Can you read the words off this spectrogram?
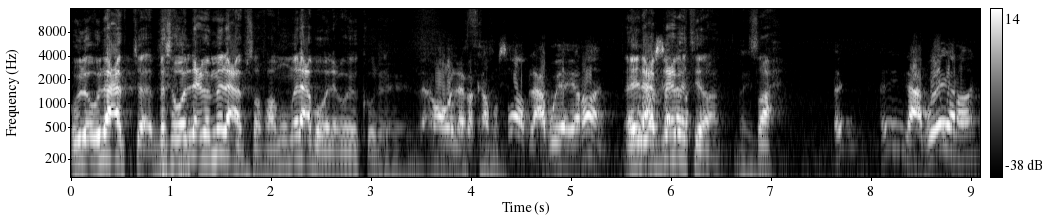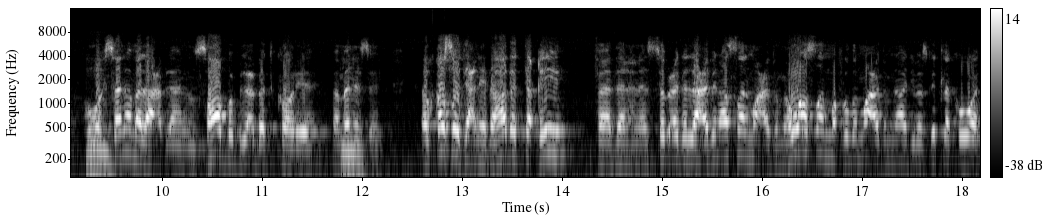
ولعب بس هو اللعبة ما لعب صفا مو ما لعبه ولا لعبة ويا كوريا لا هو اللعبة كان مصاب لعب ويا إيران. اي هو لعب لعبة إيران. أي. صح. اي لعب ويا إيران. هو مم. سنة ما لعب لأن انصاب بلعبة كوريا فما. نزل. القصد يعني اذا هذا التقييم فاذا إحنا نستبعد اللاعبين أصلا ما عندهم. هو أصلا المفروض ما عندهم نادي بس قلت لك هو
